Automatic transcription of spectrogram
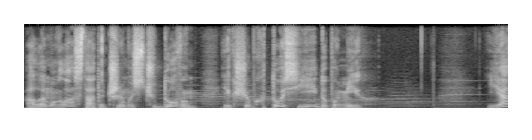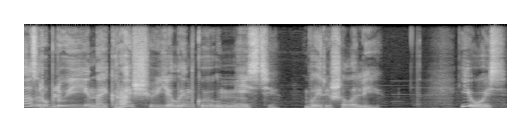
але могла стати чимось чудовим, якщо б хтось їй допоміг. Я зроблю її найкращою ялинкою у місті, вирішила Лі. І ось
